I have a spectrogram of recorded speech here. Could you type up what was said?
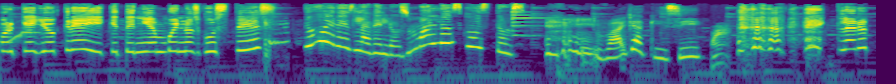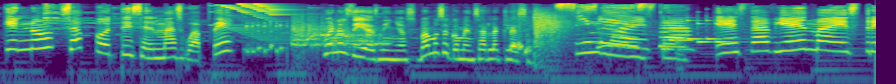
porque yo creí que tenían buenos gustes. Tú eres la de los malos gustos. Vaya que sí. ¡Claro que no! Zapote es el más guapé. Buenos días, niños. Vamos a comenzar la clase. Sí, maestra. Está bien, maestre.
